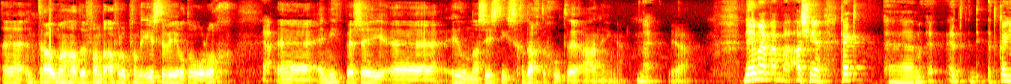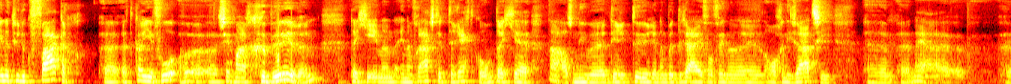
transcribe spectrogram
eh, een trauma hadden van de afloop van de Eerste Wereldoorlog. Ja. Eh, en niet per se eh, heel narcistisch gedachtegoed eh, aanhingen. Nee. Ja. Nee, maar, maar, maar als je. Kijk, ehm, het, het kan je natuurlijk vaker. Eh, het kan je voor, eh, zeg maar gebeuren dat je in een, in een vraagstuk terechtkomt. Dat je nou, als nieuwe directeur in een bedrijf of in een, organisatie. eh, nou ja, eh, eh,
